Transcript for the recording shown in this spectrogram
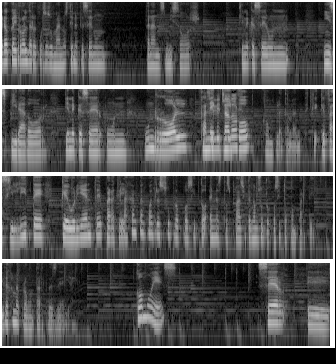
Creo que el rol de recursos humanos tiene que ser un transmisor, tiene que ser un inspirador, tiene que ser un, un rol, facilitador. Un equipo, completamente, que, que, facilite, que oriente para que la gente encuentre su propósito en este espacio y tengamos un propósito compartido. Y déjame preguntarte desde ahí, ¿cómo es ser eh,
